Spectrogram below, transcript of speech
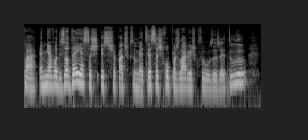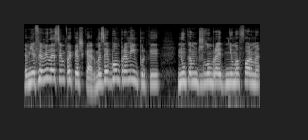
Pá, a minha avó diz: odeio essas, esses sapatos que tu metes, essas roupas largas que tu usas. É tudo. A minha família é sempre a cascar. Mas é bom para mim porque nunca me deslumbrei de nenhuma forma.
